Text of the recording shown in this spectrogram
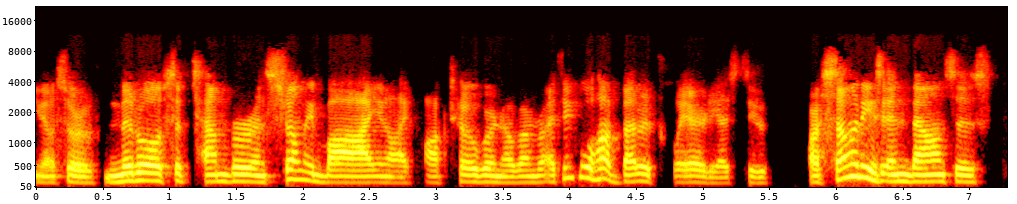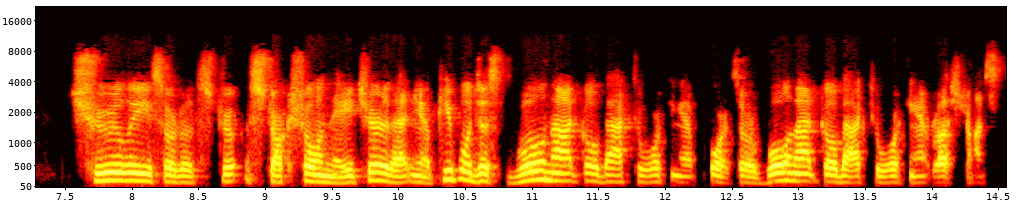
you know, sort of middle of September and certainly by, you know, like October, November, I think we'll have better clarity as to are some of these imbalances truly sort of stru- structural in nature that, you know, people just will not go back to working at ports or will not go back to working at restaurants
